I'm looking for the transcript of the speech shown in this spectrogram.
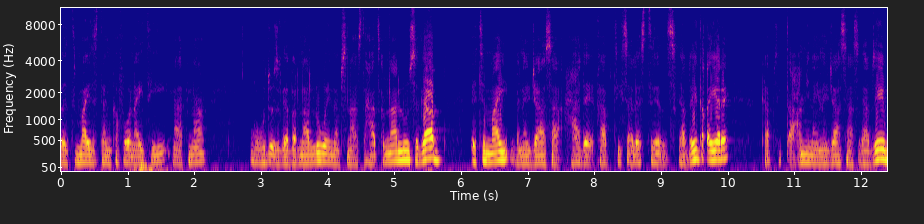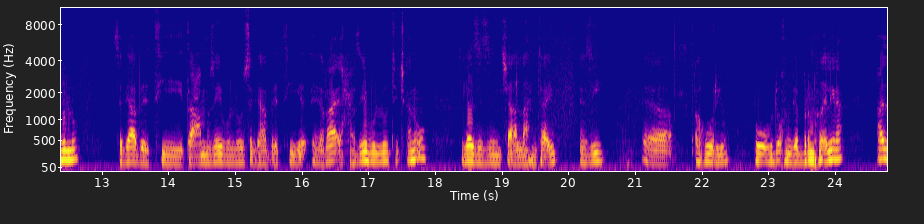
በቲ ማይ ዝተንከፎ ናይቲ ናትና ውዱእ ዝገበርናሉ ወይ ነብስና ዝተሓፀብናሉ ስጋብ እቲ ማይ ብነጃሳ ሓደ ካብቲ ሰለስተ ስጋብ ዘይተቐየረ ካብቲ ጣዕሚ ናይ ነጃሳ ስጋብ ዘይብሉ ስጋብ እቲ ጣዕሙ ዘይብሉ ስጋብ እቲ ራኢሓ ዘይብሉ እቲ ስለዚ እዚ እንሻ እንታይ እዩ እዚ ጠሁር እዩ ብኡ ውዱእ ክንገብር ንኽእል ኢና ኣዚ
